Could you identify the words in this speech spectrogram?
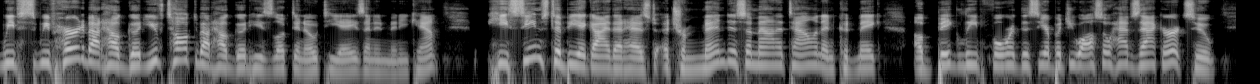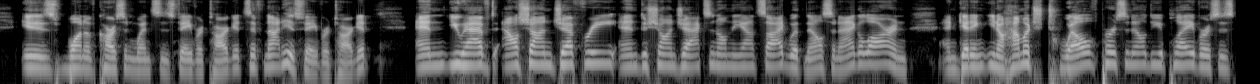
We've we've heard about how good you've talked about how good he's looked in OTAs and in minicamp. He seems to be a guy that has a tremendous amount of talent and could make a big leap forward this year. But you also have Zach Ertz, who is one of Carson Wentz's favorite targets, if not his favorite target. And you have Alshon Jeffery and DeSean Jackson on the outside with Nelson Agholor and and getting you know how much 12 personnel do you play versus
